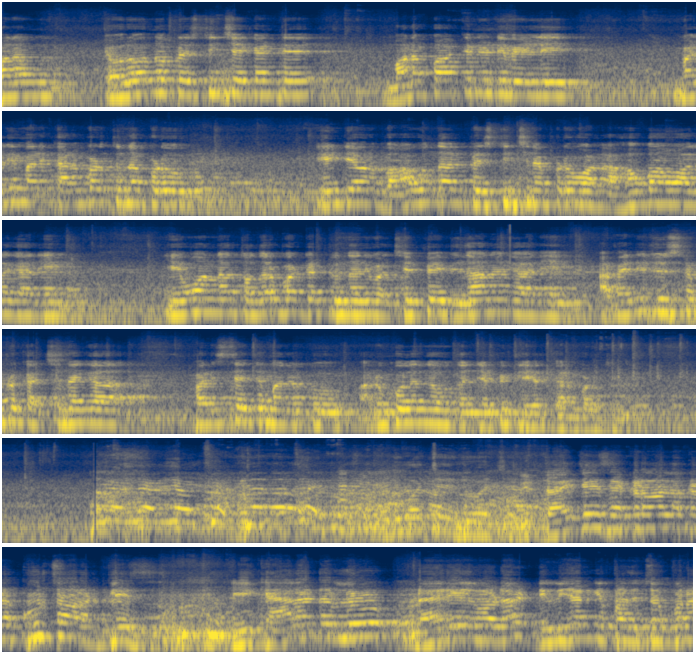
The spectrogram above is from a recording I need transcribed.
మనం ఎవరెవరినో ప్రశ్నించే కంటే మన పార్టీ నుండి వెళ్ళి మళ్ళీ మనకి కనబడుతున్నప్పుడు ఏంటి ఏమైనా బాగుందా అని ప్రశ్నించినప్పుడు వాళ్ళ అహోభావాలు కానీ ఏమన్నా తొందరపడ్డట్టుందని వాళ్ళు చెప్పే విధానం కానీ అవన్నీ చూసినప్పుడు ఖచ్చితంగా పరిస్థితి మనకు అనుకూలంగా ఉందని చెప్పి క్లియర్ కనబడుతుంది. దయచేసి ఎక్కడ వాళ్ళు అక్కడ కూర్చోవాలండి ప్లీజ్. ఈ క్యాలెండర్లు డైరీలు కూడా డివిజన్కి పది చొప్పున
